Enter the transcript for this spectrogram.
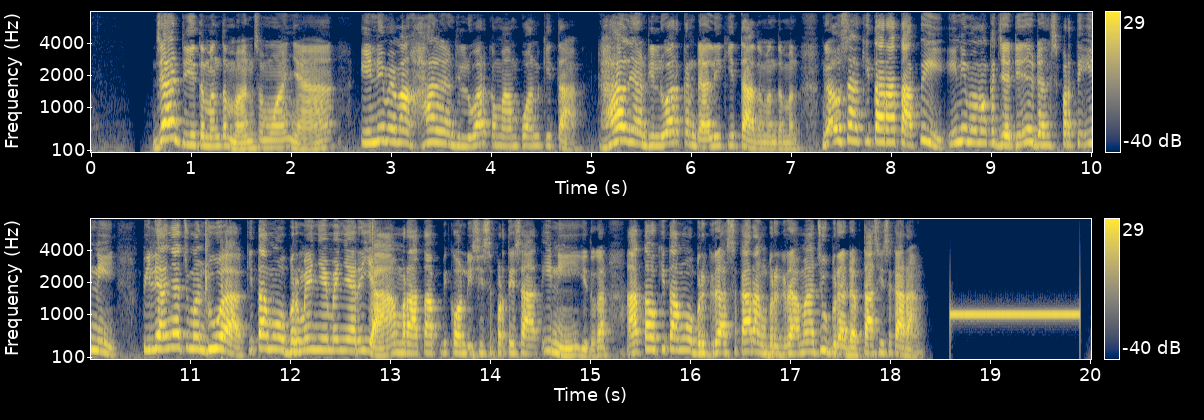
Jadi teman-teman semuanya ini memang hal yang di luar kemampuan kita. Hal yang di luar kendali kita teman-teman. Nggak usah kita ratapi. Ini memang kejadiannya udah seperti ini. Pilihannya cuma dua. Kita mau bermenye-menye ria meratapi kondisi seperti saat ini gitu kan? Atau kita mau bergerak sekarang bergerak maju beradaptasi sekarang.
